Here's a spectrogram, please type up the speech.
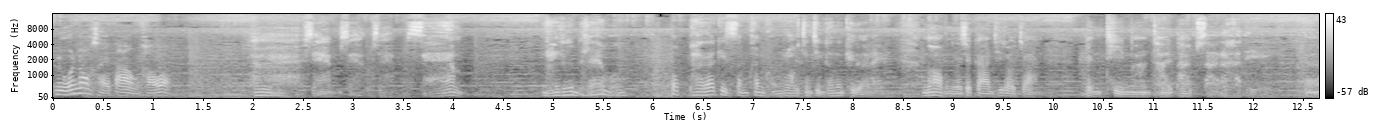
หรือว่านอกสายตาของเขาอะแซมแซมแซมแซมนายลืมไปแล้วเหรอว่าภารกิจสำคัญของเราจริงๆแล้วมันคืออะไร นอกเหนือจากการที่เราจะเป็นทีมงานถ่ายภาพสารคดีฮะ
